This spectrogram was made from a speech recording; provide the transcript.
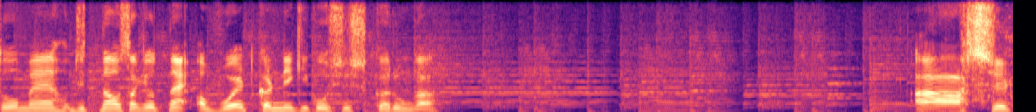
तो मैं जितना हो सके उतना अवॉइड करने की कोशिश करूँगा आ, shit.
